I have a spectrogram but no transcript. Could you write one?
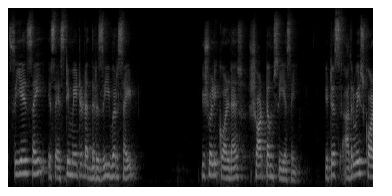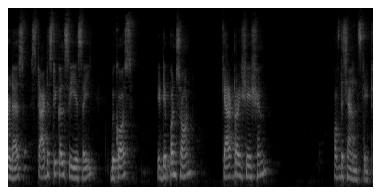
CSI is estimated at the receiver side, usually called as short term CSI. It is otherwise called as statistical CSI because it depends on characterization of the channel state.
